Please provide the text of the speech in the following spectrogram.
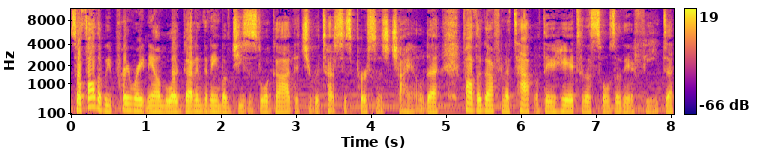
so, Father, we pray right now, Lord God, in the name of Jesus, Lord God, that you would touch this person's child. Uh, Father God, from the top of their head to the soles of their feet. Uh,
